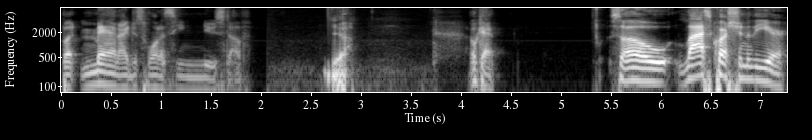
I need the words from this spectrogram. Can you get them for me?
But man, I just want to see new stuff. Yeah. Okay. So last question of the year.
